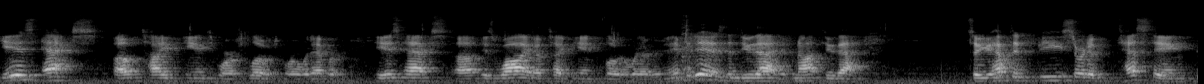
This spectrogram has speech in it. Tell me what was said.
is x of type int or float or whatever? Is x, uh, is y of type int, float, or whatever? And if it is, then do that. If not, do that. So you have to be sort of testing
